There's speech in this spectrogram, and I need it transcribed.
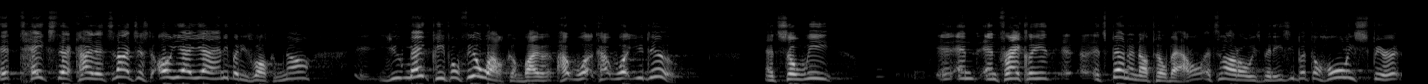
it takes that kind of, it's not just, oh, yeah, yeah, anybody's welcome. No, you make people feel welcome by what, what you do. And so we, and, and frankly, it, it's been an uphill battle. It's not always been easy, but the Holy Spirit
